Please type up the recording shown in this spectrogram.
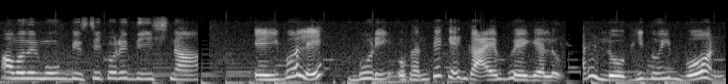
আমাদের মুখ বৃষ্টি করে দিস না। এই বলে বুড়ি ওখান থেকে গায়েব হয়ে গেল। আর লোভী দুই বোন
